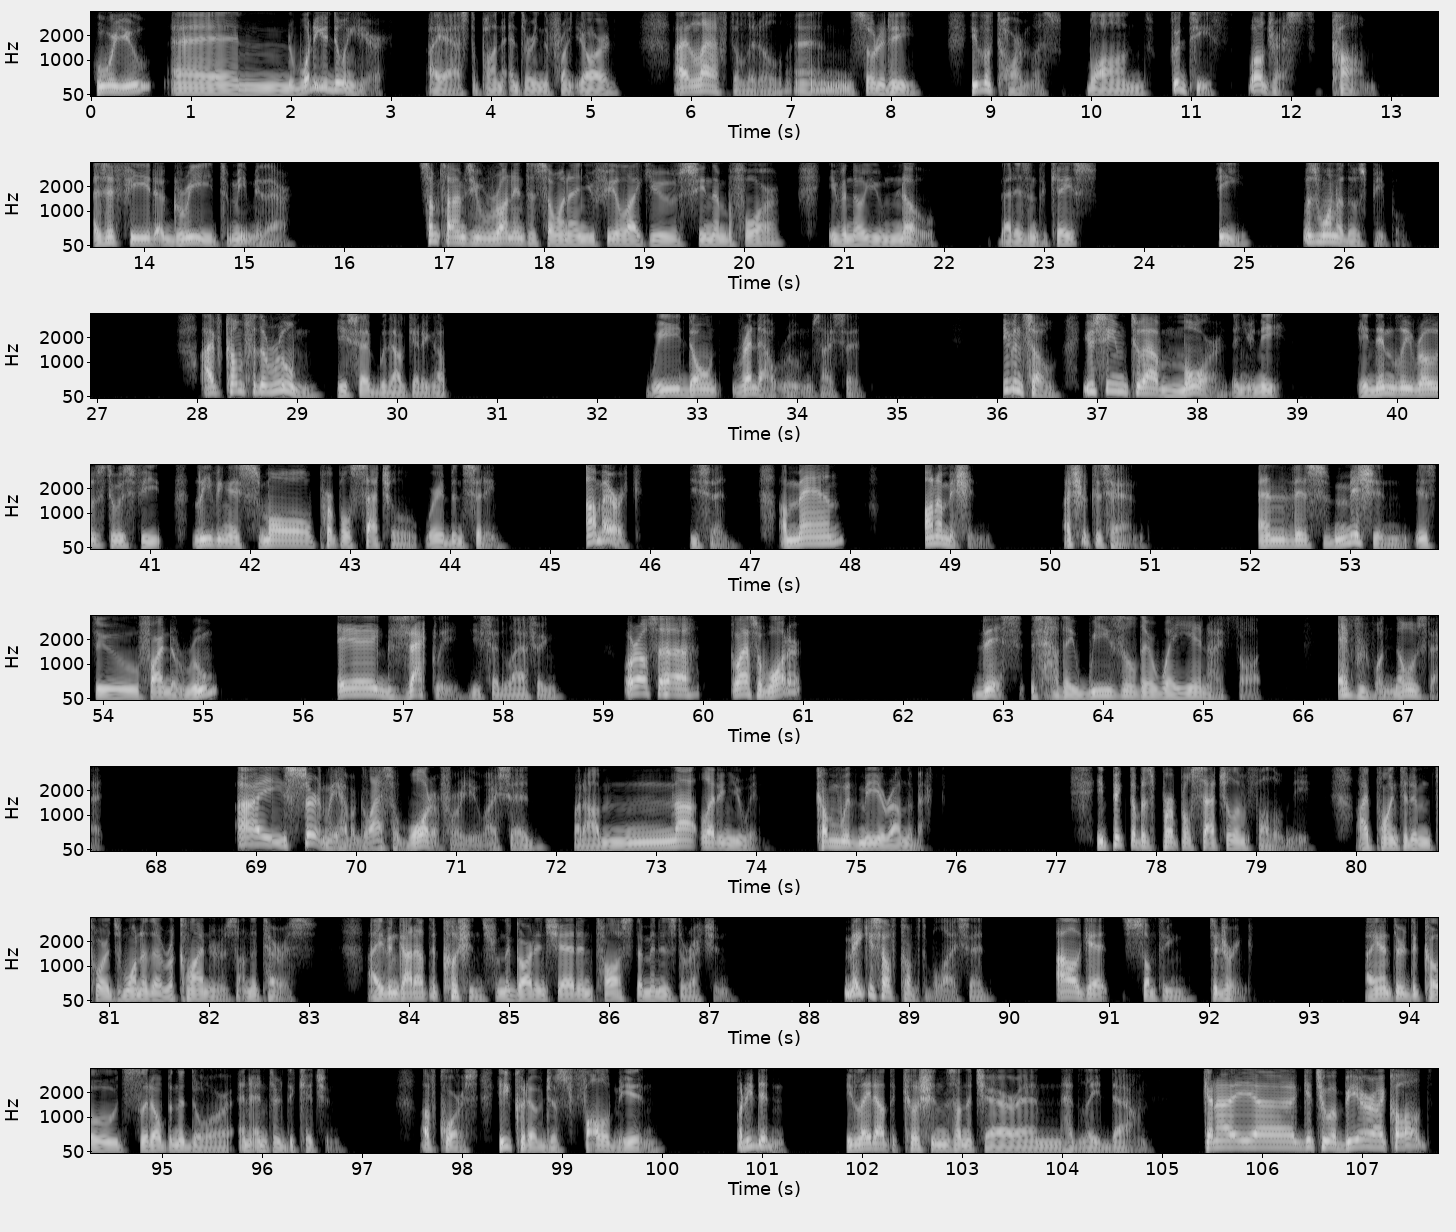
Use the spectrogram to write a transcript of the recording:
Who are you and what are you doing here? I asked upon entering the front yard. I laughed a little, and so did he. He looked harmless, blond, good teeth, well dressed, calm, as if he'd agreed to meet me there. Sometimes you run into someone and you feel like you've seen them before, even though you know that isn't the case. He was one of those people. I've come for the room, he said without getting up. We don't rent out rooms, I said. Even so, you seem to have more than you need. He nimbly rose to his feet, leaving a small purple satchel where he'd been sitting. I'm Eric, he said, a man on a mission. I shook his hand. And this mission is to find a room? Exactly, he said, laughing. Or else a glass of water? This is how they weasel their way in, I thought. Everyone knows that. I certainly have a glass of water for you, I said, but I'm not letting you in. Come with me around the back. He picked up his purple satchel and followed me. I pointed him towards one of the recliners on the terrace. I even got out the cushions from the garden shed and tossed them in his direction. Make yourself comfortable, I said. I'll get something to drink. I entered the code, slid open the door, and entered the kitchen. Of course, he could have just followed me in, but he didn't. He laid out the cushions on the chair and had laid down. Can I uh, get you a beer? I called.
